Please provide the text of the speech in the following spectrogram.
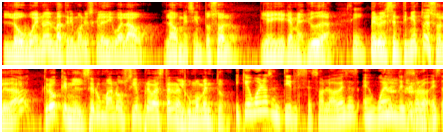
Lo bueno del matrimonio es que le digo a Lau, Lau, me siento solo. Y ahí ella me ayuda. Sí. Pero el sentimiento de soledad, creo que en el ser humano siempre va a estar en algún momento. Y qué bueno sentirse solo. A veces es bueno sentirse solo. Es,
